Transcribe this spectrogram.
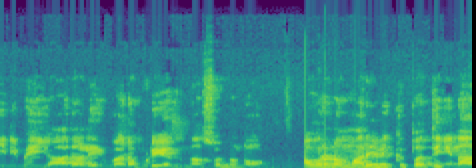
இனிமே யாராலையும் வர முடியாதுன்னு தான் சொல்லணும். அவரோட மறைவுக்கு பாத்தீங்கன்னா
